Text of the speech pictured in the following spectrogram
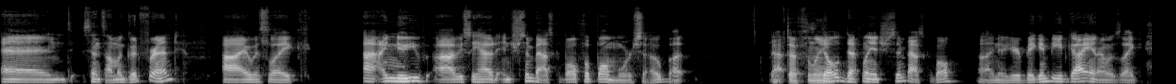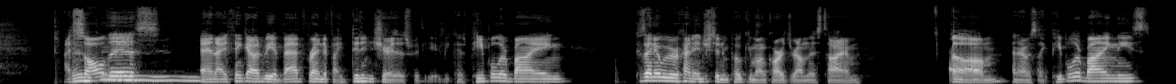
and since I'm a good friend, I was like, I I knew you obviously had an interest in basketball, football more so, but that- Definitely. still definitely interested in basketball. I know you're a big Embiid guy, and I was like, I saw this and I think I would be a bad friend if I didn't share this with you because people are buying because I know we were kind of interested in Pokemon cards around this time. Um, and I was like, people are buying these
